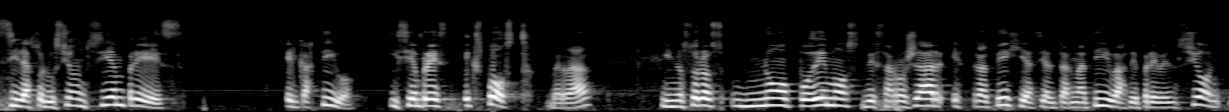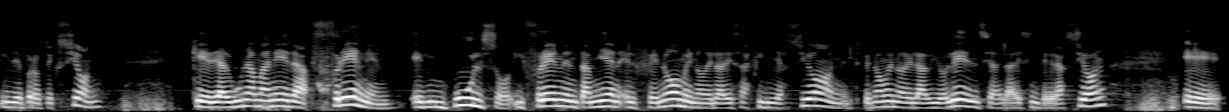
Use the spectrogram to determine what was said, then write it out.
si la solución siempre es el castigo y siempre es ex post, ¿verdad? Y nosotros no podemos desarrollar estrategias y alternativas de prevención y de protección, que de alguna manera frenen el impulso y frenen también el fenómeno de la desafiliación, el fenómeno de la violencia, de la desintegración, eh,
